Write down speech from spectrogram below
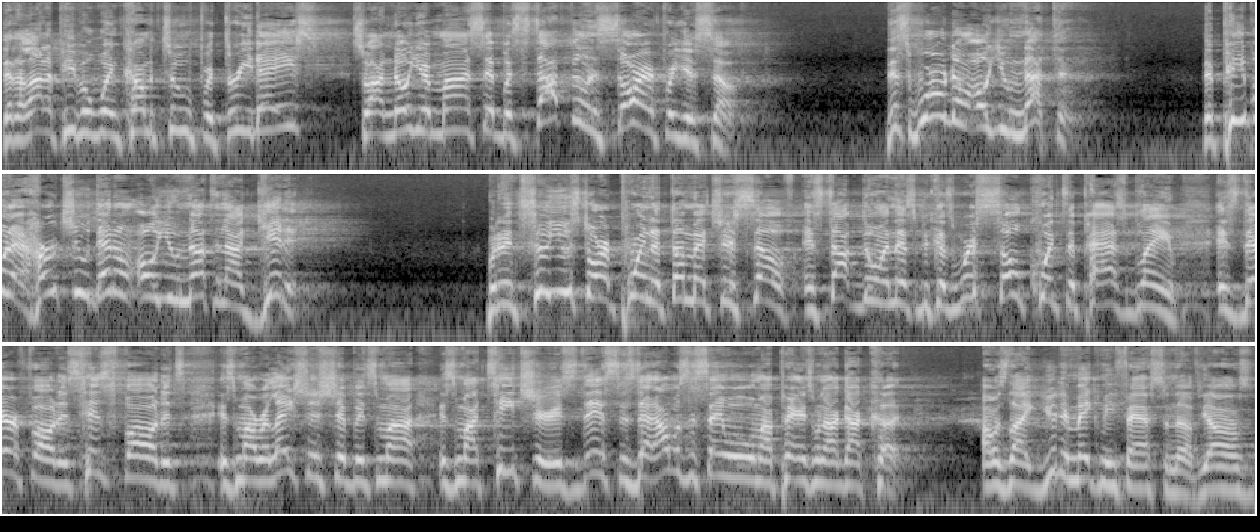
that a lot of people wouldn't come to for three days. So I know your mindset, but stop feeling sorry for yourself. This world don't owe you nothing. The people that hurt you, they don't owe you nothing. I get it. But until you start pointing a thumb at yourself and stop doing this, because we're so quick to pass blame. It's their fault, it's his fault, it's, it's my relationship, it's my, it's my teacher, it's this, it's that. I was the same way with my parents when I got cut. I was like, you didn't make me fast enough. Y'all's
